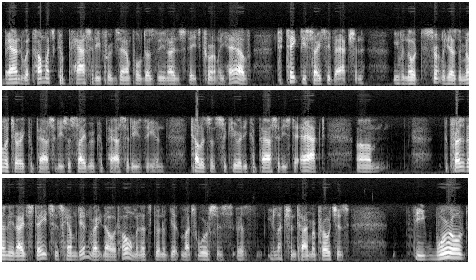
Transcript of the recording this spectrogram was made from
bandwidth, how much capacity, for example, does the United States currently have to take decisive action, even though it certainly has the military capacities, the cyber capacities, the intelligence security capacities to act? Um, the president of the United States is hemmed in right now at home, and that's going to get much worse as, as election time approaches. The world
